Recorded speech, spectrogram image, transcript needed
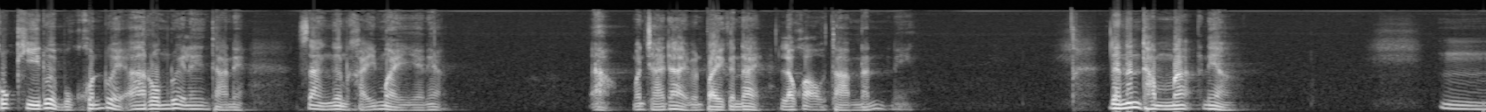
คลุกคลีด้วยบุคคลด้วยอารมณ์ด้วยอะไรต่างเนี่ย สร้างเงื่อนไขใหม่อย่างนี้อ้าวมันใช้ได้มันไปกันได้เราก็เอาตามนั้นนี่ดังนั้นธรรมะเนี่ย อืม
